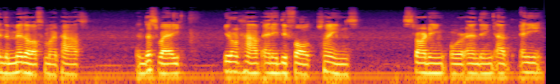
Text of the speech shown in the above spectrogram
in the middle of my path. In this way you don't have any default planes starting or ending at any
